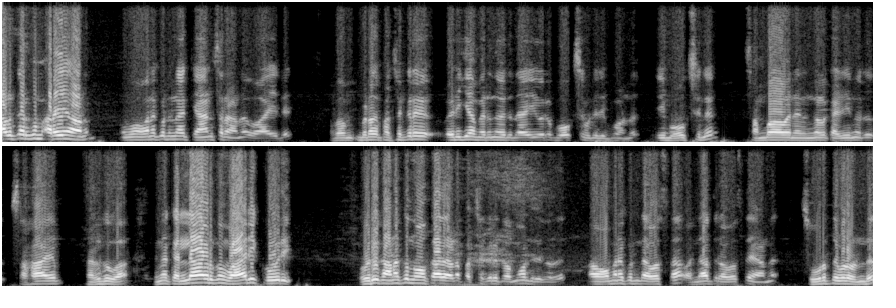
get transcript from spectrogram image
ആൾക്കാർക്കും അറിയാം ഓമനക്കുട്ടന് ക്യാൻസർ ആണ് വായിൽ. അപ്പം ഇവിടെ പച്ചക്കറി മേടിക്കാൻ വരുന്നവർ ദാ ഈ ഒരു ബോക്സ് ഇവിടെ ഇരിപ്പുണ്ട്. ഈ ബോക്സിൽ സംഭാവന നിങ്ങൾ കഴിയുന്നൊരു സഹായം നൽകുക. നിങ്ങൾക്ക് എല്ലാവർക്കും വാരി കോരി ഒരു കണക്ക് നോക്കാതെയാണ് പച്ചക്കറി തന്നുകൊണ്ടിരുന്നത്. ആ ഓമനക്കുട്ടിന്റെ അവസ്ഥ വല്ലാത്തൊരു അവസ്ഥയാണ്. സുഹൃത്ത് ഇവിടെ ഉണ്ട്.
